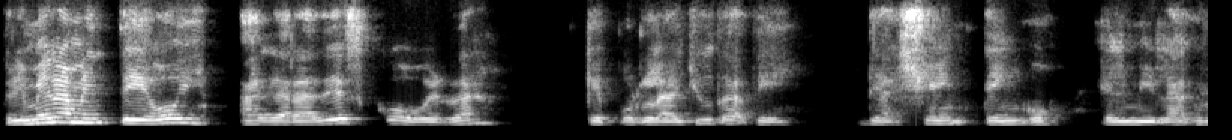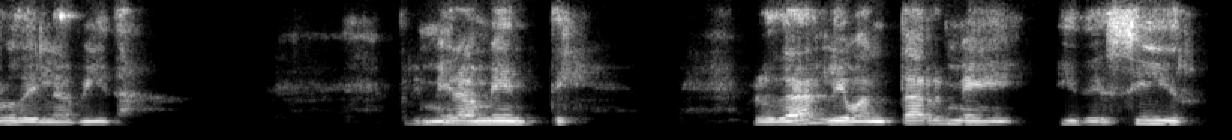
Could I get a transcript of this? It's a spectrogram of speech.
primeramente hoy agradezco, ¿verdad? Que por la ayuda de, de Hashem tengo el milagro de la vida. Primeramente, ¿verdad? Levantarme y decir,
